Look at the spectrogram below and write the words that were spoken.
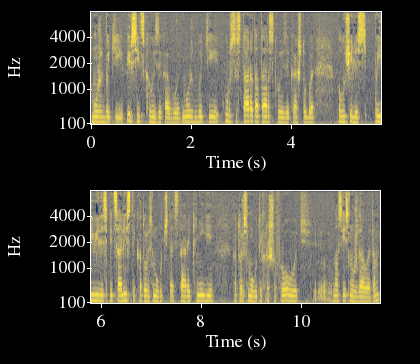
может быть, и персидского языка будет, может быть, и курсы старо-татарского языка, чтобы получились, появились специалисты, которые смогут читать старые книги, которые смогут их расшифровывать. У нас есть нужда в этом.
